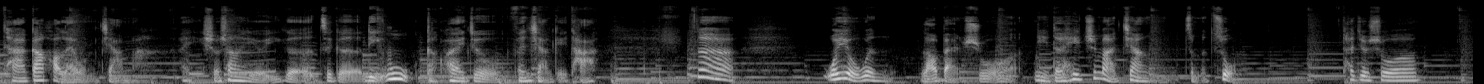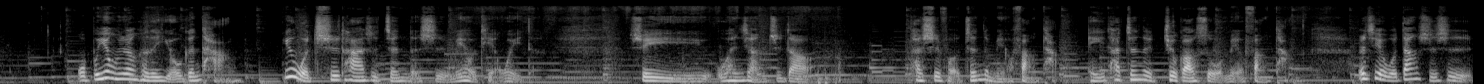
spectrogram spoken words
他刚好来我们家嘛，哎，手上有一个这个礼物，赶快就分享给他。那我有问。老板说：“你的黑芝麻酱怎么做？”他就说：“我不用任何的油跟糖，因为我吃它是真的是没有甜味的，所以我很想知道他是否真的没有放糖。”诶，他真的就告诉我没有放糖，而且我当时是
